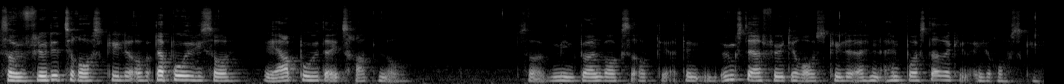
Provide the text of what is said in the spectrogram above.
Så vi flyttede til Roskilde, og der boede vi så, jeg boede der i 13 år. Så mine børn voksede op der. Den yngste er født i Roskilde, og han, han bor stadigvæk i Roskilde.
